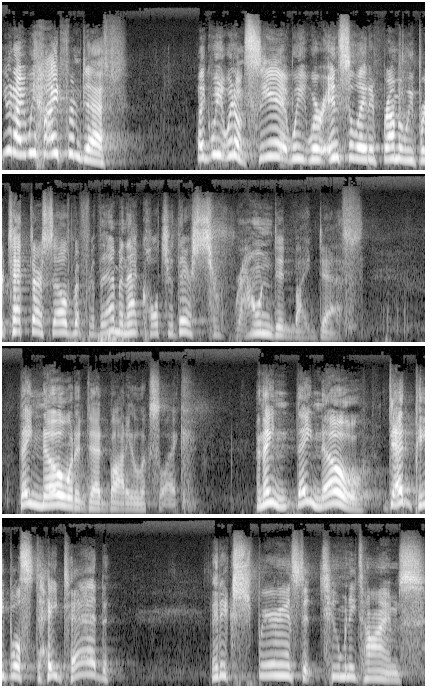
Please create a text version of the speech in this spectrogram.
You and I, we hide from death. Like, we, we don't see it, we, we're insulated from it, we protect ourselves. But for them in that culture, they're surrounded by death. They know what a dead body looks like. And they, they know dead people stay dead. They'd experienced it too many times.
